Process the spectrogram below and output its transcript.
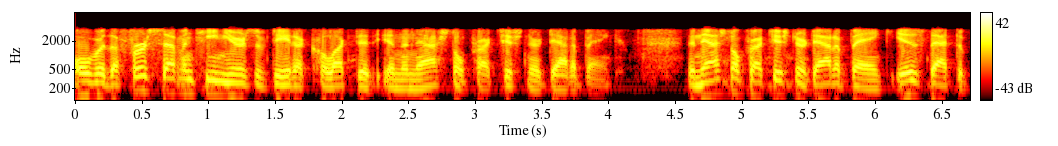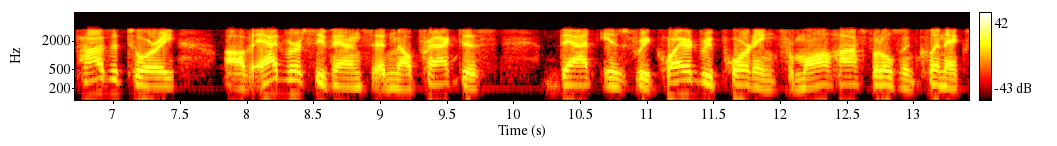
over the first 17 years of data collected in the National Practitioner Data Bank. The National Practitioner Data Bank is that depository of adverse events and malpractice that is required reporting from all hospitals and clinics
